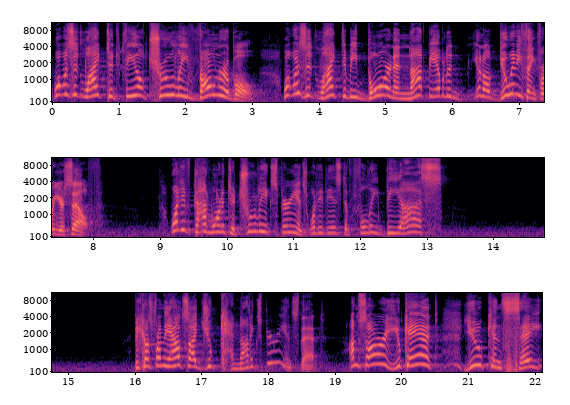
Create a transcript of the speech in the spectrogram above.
What was it like to feel truly vulnerable? What was it like to be born and not be able to, you know, do anything for yourself? What if God wanted to truly experience what it is to fully be us? Because from the outside, you cannot experience that. I'm sorry, you can't. You can say,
